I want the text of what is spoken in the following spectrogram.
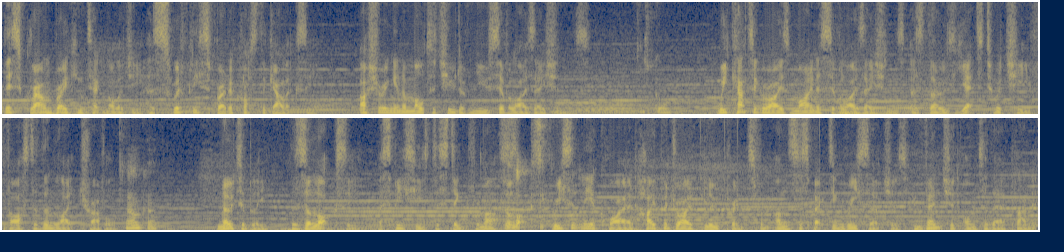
this groundbreaking technology has swiftly spread across the galaxy, ushering in a multitude of new civilizations. That's cool. We categorize minor civilizations as those yet to achieve faster than light travel. Okay. Notably, the Zoloxi, a species distinct from us, recently acquired hyperdrive blueprints from unsuspecting researchers who ventured onto their planet.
